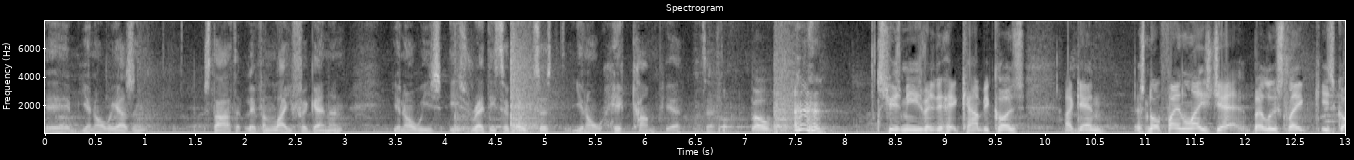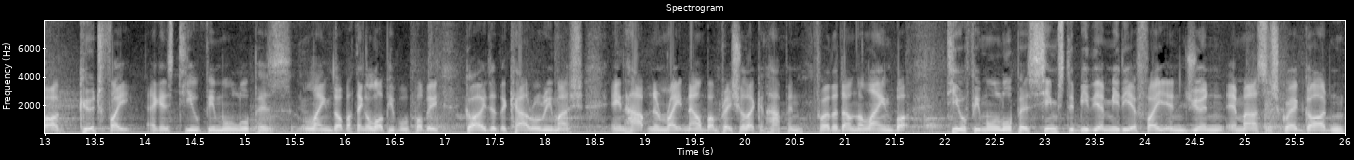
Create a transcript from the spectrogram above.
Um, you know, he hasn't started living life again and, you know, he's, he's ready to go to, you know, hit camp, yeah. Well, excuse me, he's ready to hit camp because, again, It's not finalised yet, but it looks like he's got a good fight against Teofimo Lopez lined up. I think a lot of people probably got it that the Catterall rematch ain't happening right now, but I'm pretty sure that can happen further down the line. But Teofimo Lopez seems to be the immediate fight in June in Madison Square Garden.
